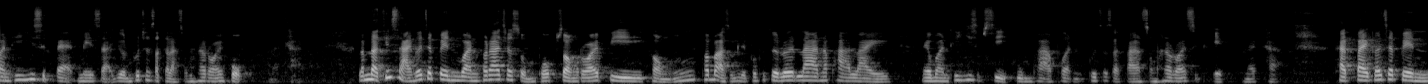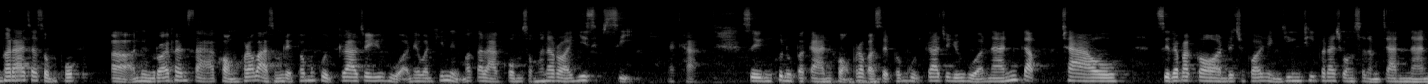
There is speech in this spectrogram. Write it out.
วันที่ 28 เมษายนพุทธศักราช2506นะคะลำดับที่สามก็จะเป็นวันพระราชสมภพ 200 ปีของพระบาทสมเด็จพระพุทธเลิศล่านภาลัย ในวันที่ 24 กุมภาพันธ์ พุทธศักราช 2511 นะคะ ถัดไปก็จะเป็นพระราชสมภพหนึ่งร้อยพรรษาของพระบาทสมเด็จพระมงกุฎเกล้าเจ้าอยู่หัว ในวันที่ 1 มกราคม 2524 นะคะ ซึ่งคุณอุปการของพระบาทสมเด็จพระมงกุฎเกล้าเจ้าอยู่หัวนั้น กับชาวศิลปากร โดยเฉพาะอย่างยิ่งที่พระราชวังสนามจันทร์นั้น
